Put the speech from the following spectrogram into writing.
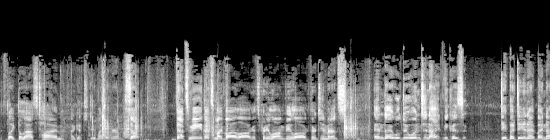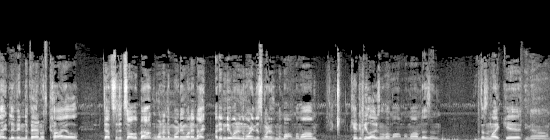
it's like the last time I get to do my living room. So that's me. That's my vlog. It's pretty long vlog, 13 minutes. And I will do one tonight because day by day, night by night, living in the van with Kyle that's what it's all about. One in the morning, one at night. I didn't do one in the morning this morning with my mom. My mom can't do vlogs with my mom. My mom doesn't doesn't like it. You know,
